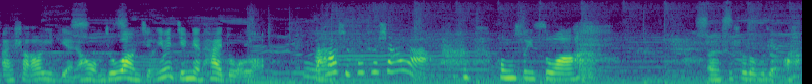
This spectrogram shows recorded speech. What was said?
哎少绕一点，然后我们就忘记了，因为景点太多了。你们还要去风车沙呀？风虽刷，呃，是说的不准啊。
